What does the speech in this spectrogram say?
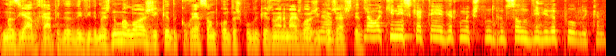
demasiado rápida da dívida, mas numa lógica de correção de contas públicas não era mais lógica não, já existentes? Não, aqui nem sequer tem a ver com uma questão de redução de dívida pública.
